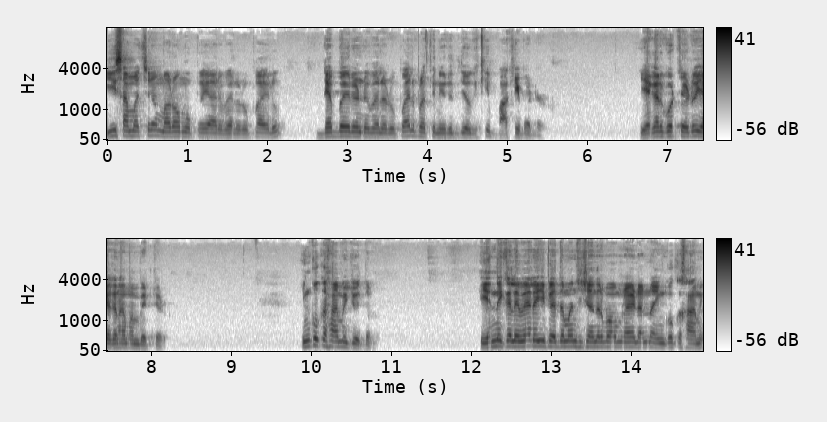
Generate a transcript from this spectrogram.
ఈ సంవత్సరం మరో ముప్పై ఆరు వేల రూపాయలు డెబ్బై రెండు వేల రూపాయలు ప్రతి నిరుద్యోగికి బాకీ పడ్డాడు. ఎగరగొట్టాడు ఎగనామం పెట్టాడు. ఇంకొక హామీ చూద్దాం. ఎన్నికల వేళ ఈ పెద్ద మనిషి చంద్రబాబు నాయుడు అన్న ఇంకొక హామీ.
